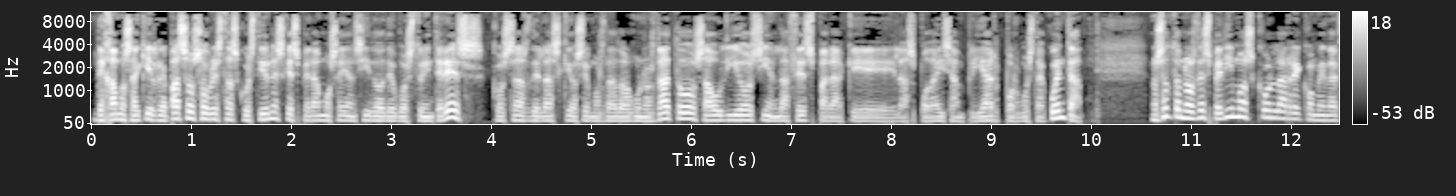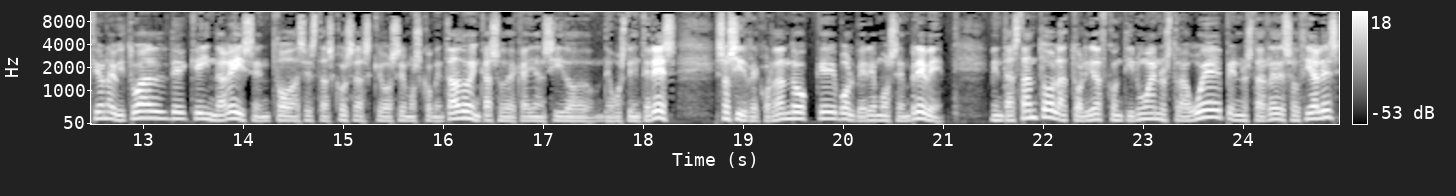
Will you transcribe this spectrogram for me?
Dejamos aquí el repaso sobre estas cuestiones que esperamos hayan sido de vuestro interés, cosas de las que os hemos dado algunos datos, audios y enlaces para que las podáis ampliar por vuestra cuenta. Nosotros nos despedimos con la recomendación habitual de que indaguéis en todas estas cosas que os hemos comentado en caso de que hayan sido de vuestro interés. Eso sí, recordando que volveremos en breve. Mientras tanto, la actualidad continúa en nuestra web, en nuestras redes sociales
